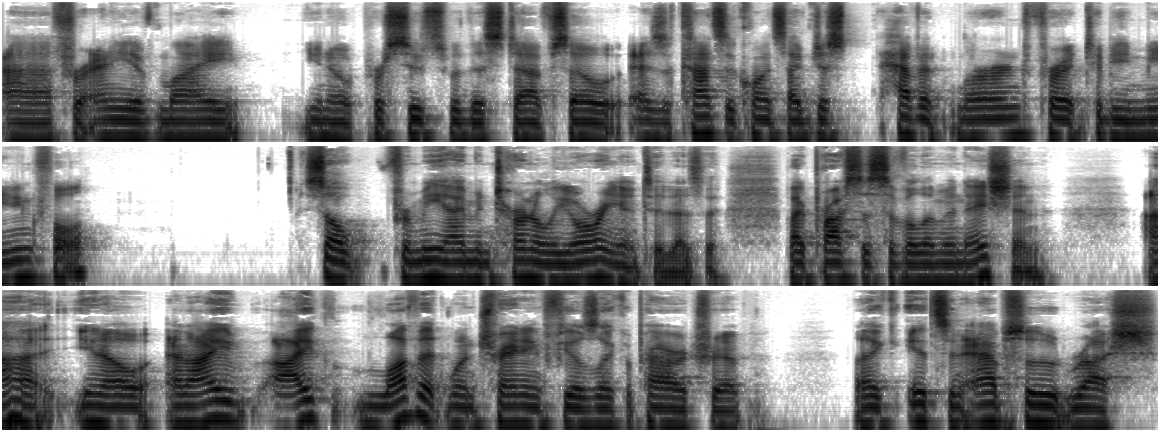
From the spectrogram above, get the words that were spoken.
uh, for any of my, you know, pursuits with this stuff. So as a consequence, I just haven't learned for it to be meaningful. So for me, I'm internally oriented as a by process of elimination. Uh, you know, and I I love it when training feels like a power trip. Like it's an absolute rush.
